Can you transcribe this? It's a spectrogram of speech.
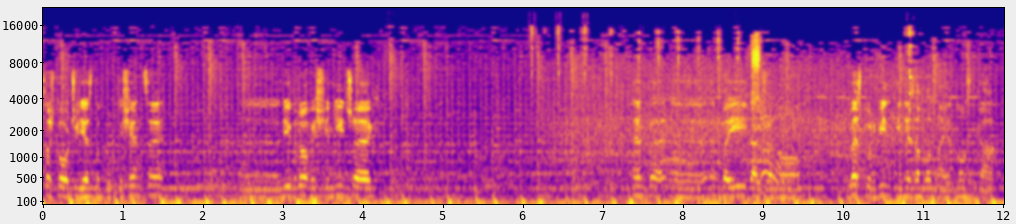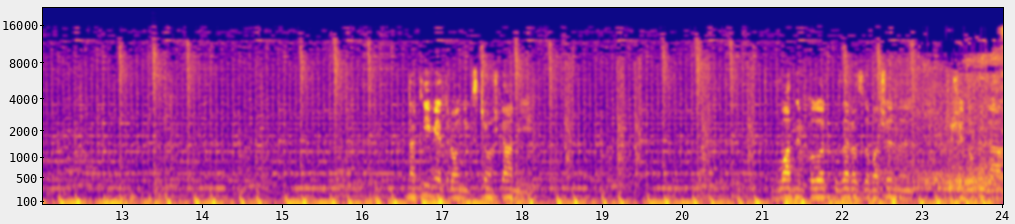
Coś koło 32 tysięcy. Yy, Litrowy silniczek. MP, yy, MPI, także no bez turbinki, niezawodna jednostka. Na klimie tronik z książkami w ładnym kolorku zaraz zobaczymy czy się to uda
